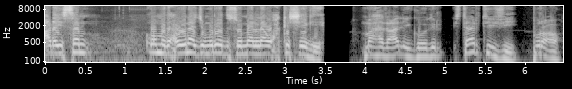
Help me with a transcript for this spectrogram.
cadhaysan oo madaxweynaha jamhuuriyadda somalilan wax ka sheegaya mahad cali goodir star t v burco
